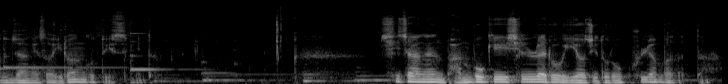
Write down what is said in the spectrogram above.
문장에서 이런 것도 있습니다. 시장은 반복이 신뢰로 이어지도록 훈련받았다.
